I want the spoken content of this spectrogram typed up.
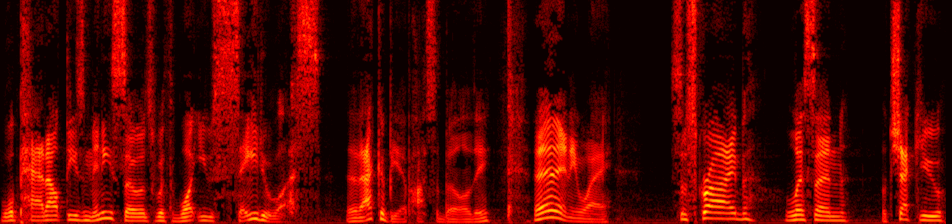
we'll pad out these mini-sodes with what you say to us. That could be a possibility. Anyway, subscribe, listen. We'll check you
